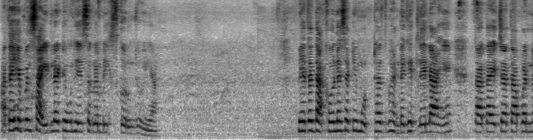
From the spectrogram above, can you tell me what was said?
आता हे पण साईडला ठेवून हे सगळं मिक्स करून घेऊया. मी आता दाखवण्यासाठी मोठाच भांड घेतलेला आहे. तर आता याच्यात आपण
